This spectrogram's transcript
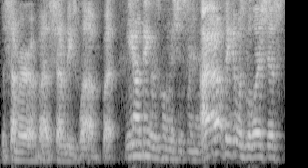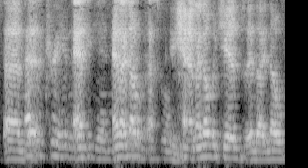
the summer of uh, '70s love. But you don't think it was malicious when I, I don't think it was malicious. And that's as creative as and, could get. And I know, yeah, and I know the kids, and I know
